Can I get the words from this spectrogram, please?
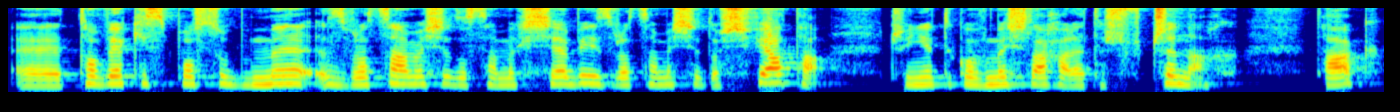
e, to w jaki sposób my zwracamy się do samych siebie i zwracamy się do świata, czyli nie tylko w myślach, ale też w czynach, tak?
